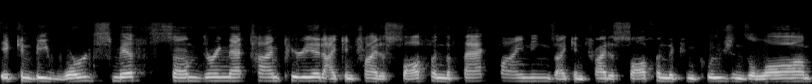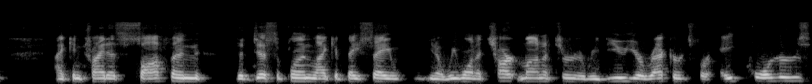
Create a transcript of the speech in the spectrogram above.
It can be wordsmith some during that time period. I can try to soften the fact findings. I can try to soften the conclusions of law. I can try to soften the discipline, like if they say, you know, we want a chart monitor to review your records for eight quarters,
